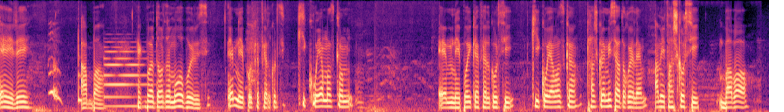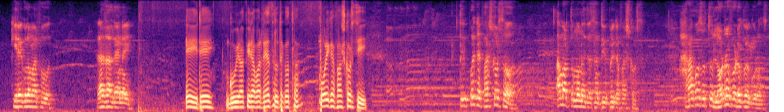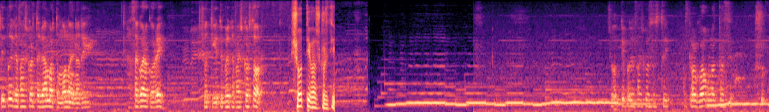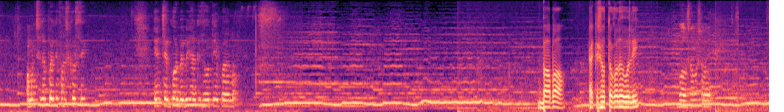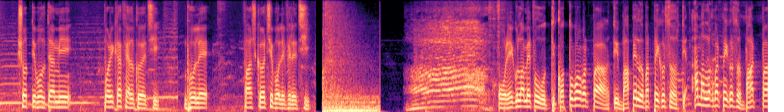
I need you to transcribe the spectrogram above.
এই রে আব্বা একবার দরজার মোহ বই রয়েছি। এমনি পরীক্ষা ফেল করছি কি কই আমাজকে আমি? এমনি পরীক্ষা ফেল করছি কি কই আমাজকা ঠাস করে মিশা তো কইলাম আমি ফাঁস করছি। বাবা। কিরে গুলো মারফুত রেজাল্ট দেয় নাই। এই রে গুইরা ফির আবার রেজাল্টের কথা। পরীক্ষা ফাঁস করছি। তুই পরীক্ষা ফাঁস করছ? আমার তো মনে হইতেছে তুই পরীক্ষা ফাঁস করছ। হারা বছর তুই লডর ফটো করে করস তুই পরীক্ষা ফাঁস করতে পারবি আমার তো মনে হয় না রে হাসা করে করে সত্যি কি তুই পরীক্ষা ফাঁস করছ সত্যি ফাঁস করছি সত্যি পরীক্ষা ফাঁস করছিস তুই? আজকে আমার গর্ব লাগতেছে আমার ছেলে পরীক্ষা ফাঁস করছে এর চেয়ে গর্বে বিচার কিছু হতেই পারে না বাবা একটা সত্য কথা বলি। সত্যি বলতে আমি পরীক্ষা ফেল করেছি। ভুলে পাস করেছি বলে ফেলেছি। ওরে গোলামের পুত তুই কত বড় বাটপা তুই বাপের লোক বাটপাই করছ তুই আমার লোক বাটপাই করছ বাট পা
